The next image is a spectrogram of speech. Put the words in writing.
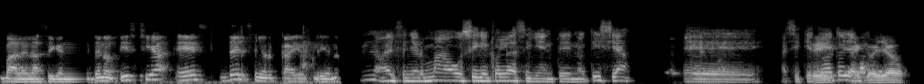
Vale, la siguiente noticia es del señor Cayo Clieno. No, el señor Mao sigue con la siguiente noticia. Eh, así que todo, todo yo.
